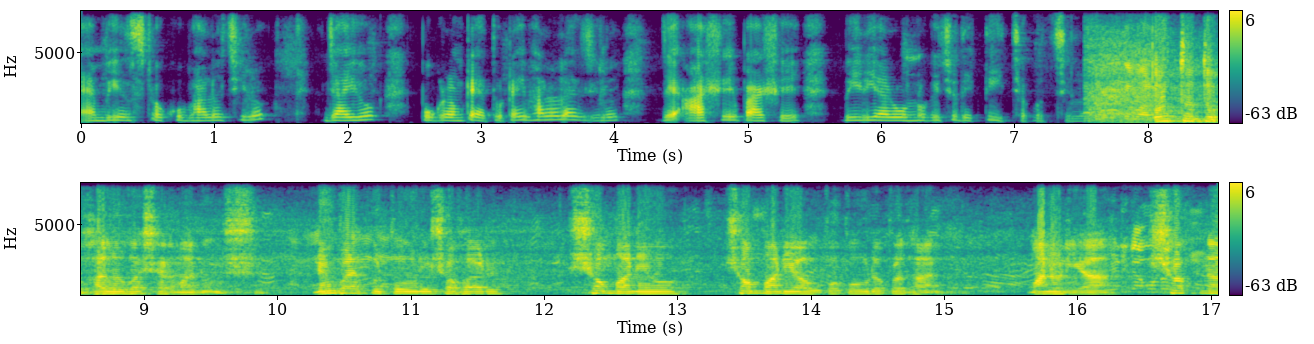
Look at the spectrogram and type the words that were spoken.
অ্যাম্বিয়েন্সটাও খুব ভালো ছিল। যাই হোক প্রোগ্রামটা এতটাই ভালো লাগছিল যে আশেপাশে বেরিয়ে আর অন্য কিছু দেখতে ইচ্ছা করছিল। অত্যন্ত ভালোবাসার মানুষ। নিউ ব্যারাকপুর পৌরসভার সম্মানীয় সম্মানীয় উপপৌর প্রধান মাননীয়া স্বপ্না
